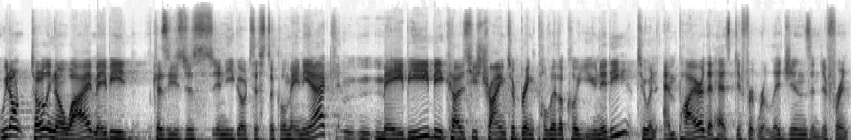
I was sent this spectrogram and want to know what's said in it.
we don't totally know why. Maybe because he's just an egotistical maniac. Maybe because he's trying to bring political unity to an empire that has different religions and different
